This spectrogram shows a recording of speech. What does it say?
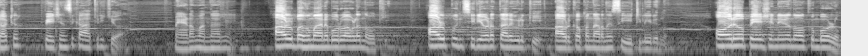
ഡോക്ടർ പേഷ്യൻസ് കാത്തിരിക്കുക മാഡം വന്നാൽ അവൾ ബഹുമാനപൂർവം അവളെ നോക്കി. അവൾ പുൻസിരിയോടെ തലകുലുക്കി അവർക്കൊപ്പം നടന്ന് സീറ്റിലിരുന്നു. ഓരോ പേഷ്യന്റിനെ നോക്കുമ്പോഴും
